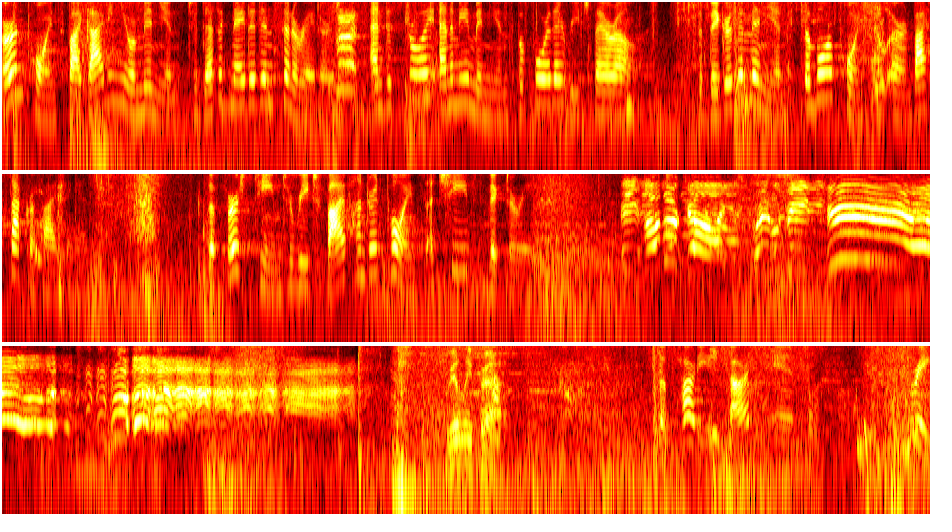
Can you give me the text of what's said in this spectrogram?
Earn points by guiding your minions to designated incinerators and destroy enemy minions before they reach their own. The bigger the minion, the more points you'll earn by sacrificing it. The first team to reach 500 points achieves victory. The other guys will be killed! Really proud. The party starts in three,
